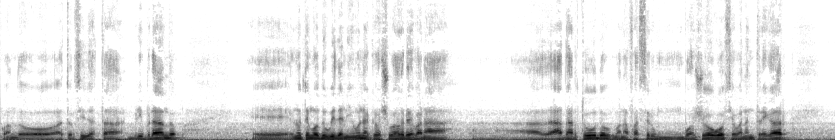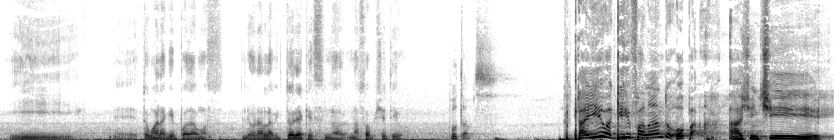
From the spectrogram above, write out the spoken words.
quando a torcida está vibrando. Eh, não tenho dúvida nenhuma que os jogadores vão a, a, a, dar tudo, vão a fazer um bom jogo, se vão a entregar e eh, tomara que podamos lograr a vitória, que é no, nosso objetivo. Voltamos. Tá aí o Aguirre falando. Opa, a gente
